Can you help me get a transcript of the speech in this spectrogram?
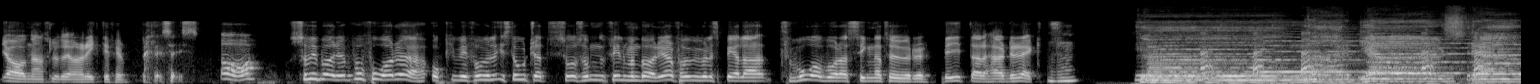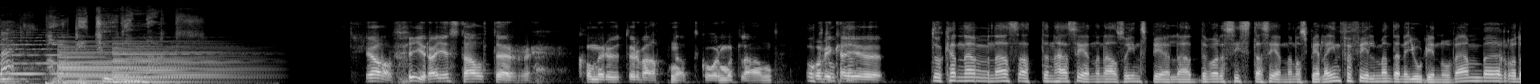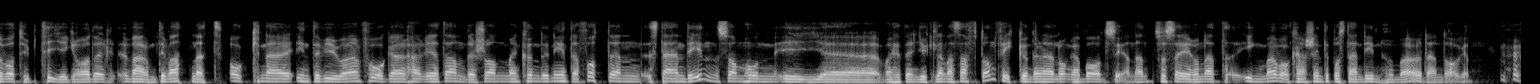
Ja, när han slutade göra riktig film. Precis. Ja, så vi börjar på Fårö och vi får väl i stort sett så som filmen börjar får vi väl spela två av våra signaturbitar här direkt. Party to the max. Ja, fyra gestalter kommer ut ur vattnet, går mot land. Och Och, vi kan- ju... Då kan nämnas att den här scenen är alltså inspelad, det var den sista scenen att spela in för filmen, den är gjord i november och det var typ 10 grader varmt i vattnet. Och när intervjuaren frågar Harriet Andersson, men kunde ni inte ha fått en stand-in som hon i eh, vad heter den, Gycklarnas afton fick under den här långa badscenen? Så säger hon att Ingmar var kanske inte på stand-in humör den dagen.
